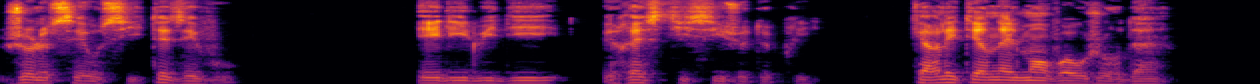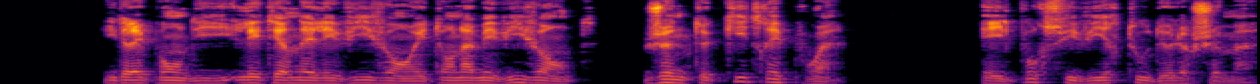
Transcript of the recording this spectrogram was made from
Je le sais aussi, taisez-vous. Élie lui dit, Reste ici, je te prie, car l'Éternel m'envoie au Jourdain. Il répondit, L'Éternel est vivant et ton âme est vivante, je ne te quitterai point. Et ils poursuivirent tous deux leur chemin.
